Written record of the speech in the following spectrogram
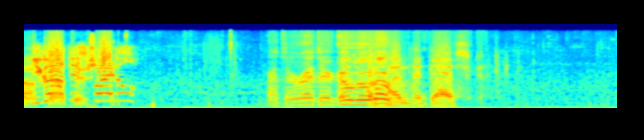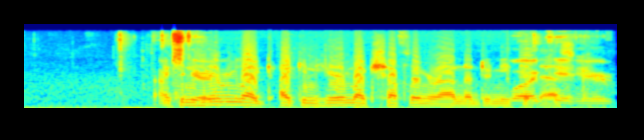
Oh, you got this, Vital. Right there, right there. Go, go, go. Behind the desk. I'm I can scared. hear him like I can hear him like shuffling around underneath well, I the desk. can't hear.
